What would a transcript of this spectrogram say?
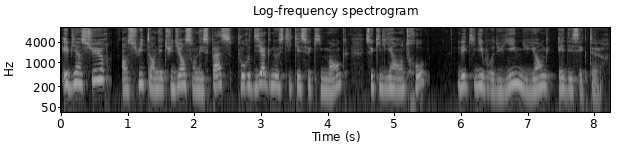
Et bien sûr, ensuite en étudiant son espace pour diagnostiquer ce qui manque, ce qu'il y a en trop, l'équilibre du yin, du yang et des secteurs.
